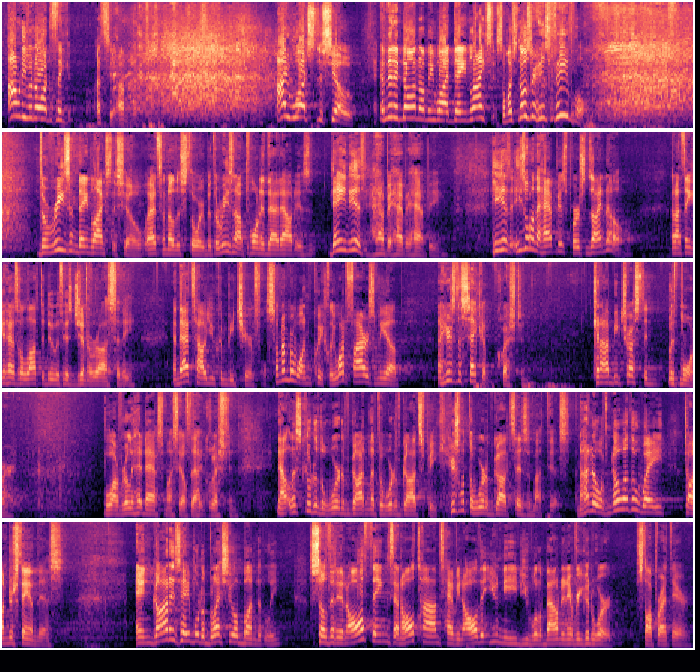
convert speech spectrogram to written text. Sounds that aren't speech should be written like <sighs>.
I don't even know what to think. That's it. I'm I watched the show, and then it dawned on me why Dane likes it so much. Those are his people. The reason Dane likes the show, that's another story, but the reason I pointed that out is Dane is happy, happy, happy. He is, he's one of the happiest persons I know. And I think it has a lot to do with his generosity. And that's how you can be cheerful. So, number one, quickly, what fires me up? Now, here's the second question Can I be trusted with more? Boy, I've really had to ask myself that question. Now, let's go to the Word of God and let the Word of God speak. Here's what the Word of God says about this. And I know of no other way to understand this. And God is able to bless you abundantly, so that in all things and all times, having all that you need, you will abound in every good work. Stop right there.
